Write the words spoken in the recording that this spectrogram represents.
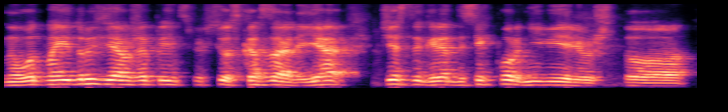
Ну вот мои друзья уже, в принципе, все сказали. Я, честно говоря, до сих пор не верю, что,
